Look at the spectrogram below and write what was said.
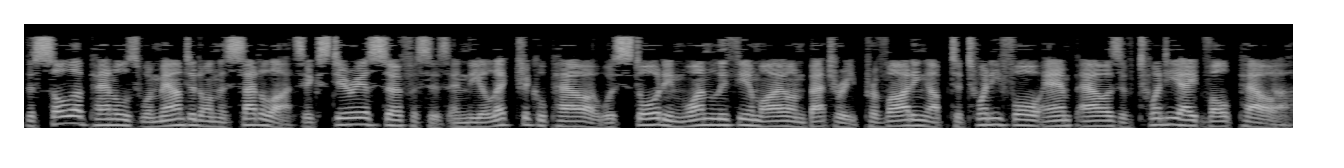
The solar panels were mounted on the satellite's exterior surfaces and the electrical power was stored in one lithium-ion battery providing up to 24 amp-hours of 28-volt power.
